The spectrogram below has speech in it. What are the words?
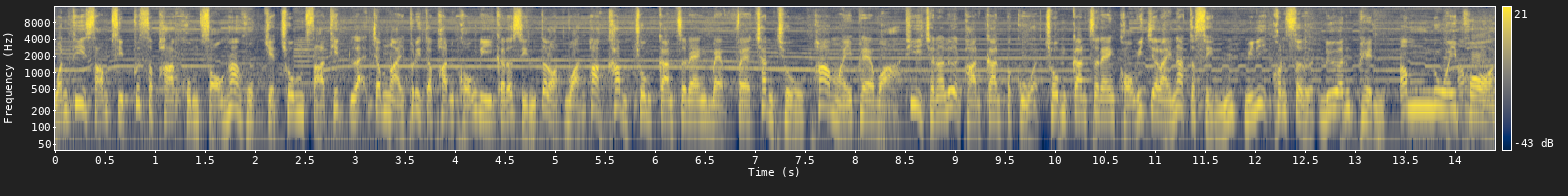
วันที่ 30 พฤษภาคม 2567 ชมสาธิต และจำหน่ายผลิตภัณฑ์ของดีกระสินตลอดวัน ภาคค่ำชมการแสดงแบบแฟชั่นโชว์ ผ้าไหมแพรวาที่ชนะเลิศผ่านการประกวด ชมการแสดงของวิทยาลัยนาฏศิลป์มินิคอนเสิร์ต เดือนเพ็ญอำนวยพร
